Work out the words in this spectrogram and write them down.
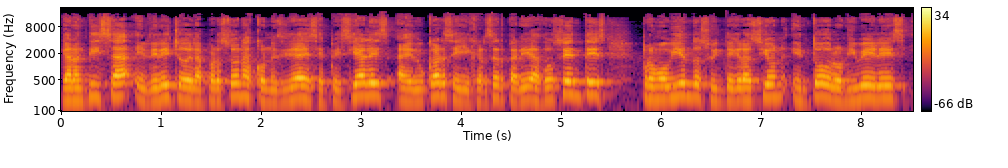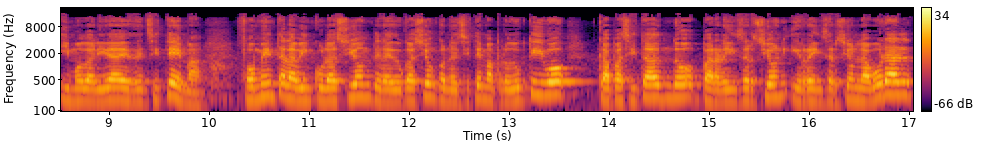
Garantiza el derecho de las personas con necesidades especiales a educarse y ejercer tareas docentes, promoviendo su integración en todos los niveles y modalidades del sistema fomenta la vinculación de la educación con el sistema productivo, capacitando para la inserción y reinserción laboral,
